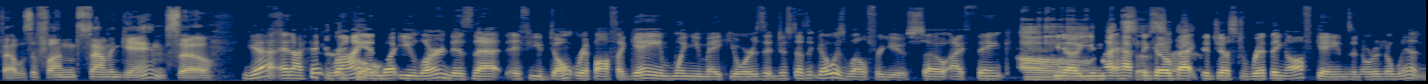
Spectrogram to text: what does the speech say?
that was a fun sounding game. So yeah, and I think Ryan, cool. what you learned is that if you don't rip off a game when you make yours, it just doesn't go as well for you. So I think oh, you know you might have so to go sad. back to just ripping off games in order to win.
